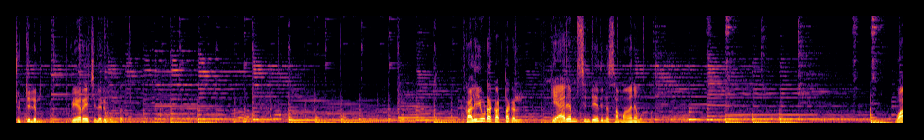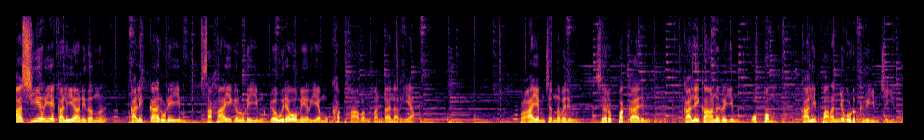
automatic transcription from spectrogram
ചുറ്റിലും വേറെ ചിലരുമുണ്ട്. കളിയുടെ കട്ടകൾ ക്യാരംസിന്റെതിന് സമാനമാണ്. വാശിയേറിയ കളിയാണിതെന്ന് കളിക്കാരുടെയും സഹായികളുടെയും ഗൗരവമേറിയ മുഖഭാവം കണ്ടാലറിയാം. പ്രായം ചെന്നവരും ചെറുപ്പക്കാരും കളി കാണുകയും ഒപ്പം കളി പറഞ്ഞു കൊടുക്കുകയും ചെയ്യുന്നു.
